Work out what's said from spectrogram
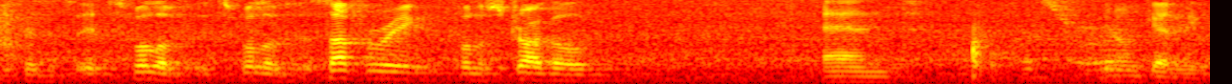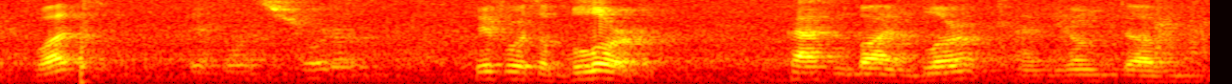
because it's, it's full of it's full of suffering, full of struggle, and you don't get anywhere. What? Therefore, it's shorter. Therefore, it's a blur. It passes by in a blur, and you don't um,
